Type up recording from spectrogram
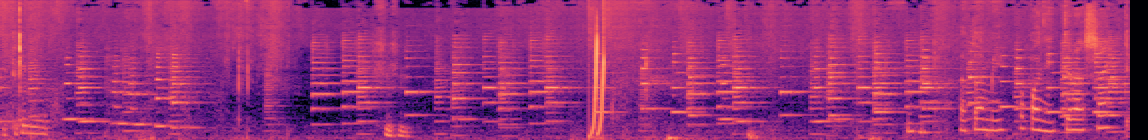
行ってくるよ。パパに行ってらっしゃいって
